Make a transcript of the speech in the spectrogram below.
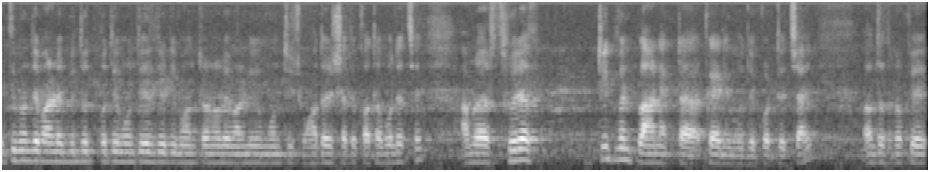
ইতিমধ্যে মাননীয় বিদ্যুৎ প্রতিমন্ত্রী, এলজিডি মন্ত্রণালয়, মাননীয় মন্ত্রী মহোদয়ের সাথে কথা বলেছে। আমরা সুয়েরেজ ট্রিটমেন্ট প্ল্যান একটা মধ্যে করতে চাই। অন্ততপক্ষে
